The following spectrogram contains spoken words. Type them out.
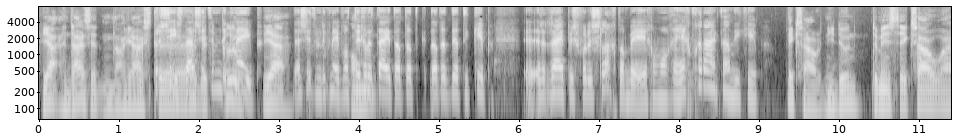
Ja, en daar zit hem nou juist Precies, eh, daar zit hem de clue. kneep. Ja, Daar zit hem de kneep. Want Om- tegen de tijd dat, dat, dat, dat die kip eh, rijp is voor de slacht... dan ben je gewoon gehecht geraakt aan die kip. Ik zou het niet doen. Tenminste, ik zou... eh,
